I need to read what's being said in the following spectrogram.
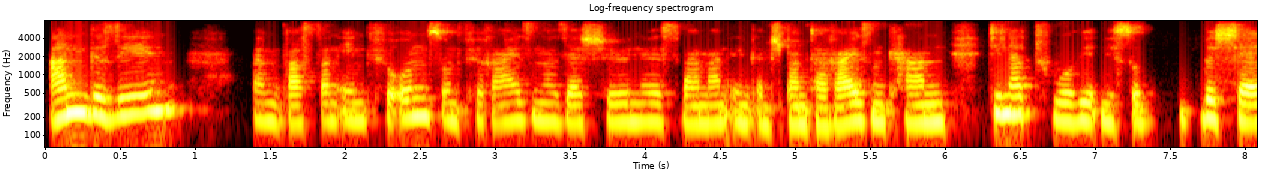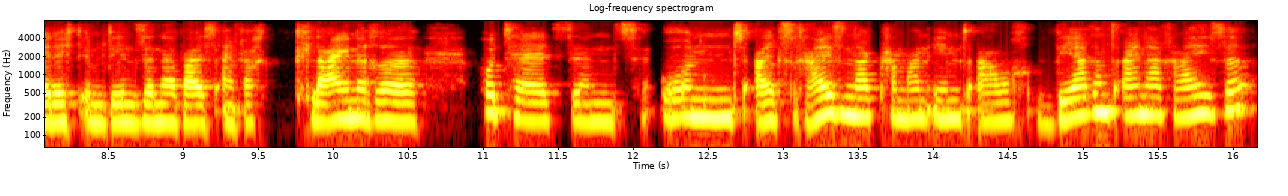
angesehen, was dann eben für uns und für Reisende sehr schön ist, weil man eben entspannter reisen kann. Die Natur wird nicht so beschädigt in dem Sinne, weil es einfach kleinere Hotels sind. Und als Reisender kann man eben auch während einer Reise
